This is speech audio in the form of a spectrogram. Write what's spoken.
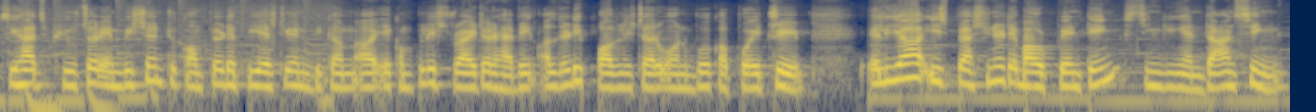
She has future ambition to complete a PhD and become an accomplished writer having already published her own book of poetry. Elia is passionate about painting, singing and dancing.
